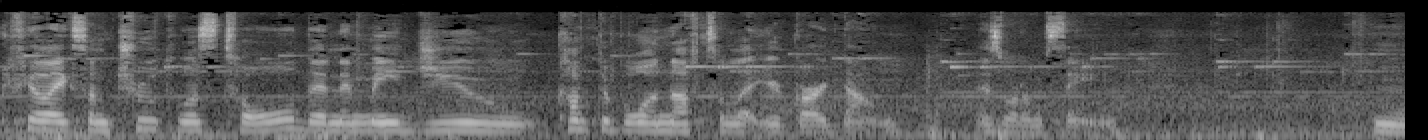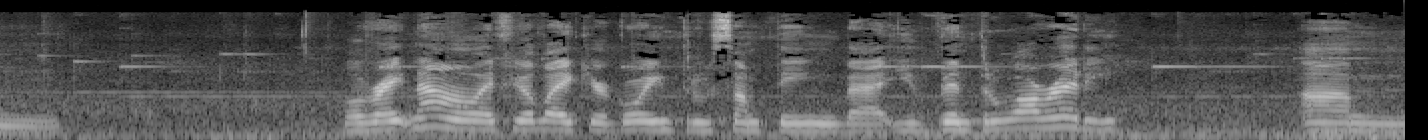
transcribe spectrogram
I feel like some truth was told and it made you comfortable enough to let your guard down is what I'm saying. Hmm. Well, right now, I feel like you're going through something that you've been through already. Um,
